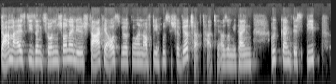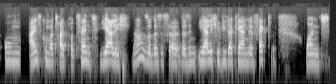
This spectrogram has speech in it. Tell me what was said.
damals die Sanktionen schon eine starke Auswirkungen auf die russische Wirtschaft hatte. Also mit einem Rückgang des BIP um 1,2 Prozent jährlich. Ne? Also das, ist, äh, das sind jährliche wiederkehrende Effekte. Und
